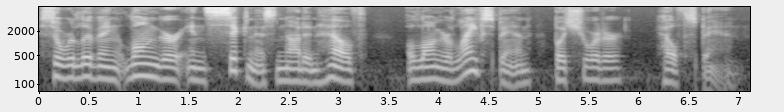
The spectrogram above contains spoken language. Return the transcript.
so we're living longer in sickness, not in health, a longer lifespan, but shorter health span.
